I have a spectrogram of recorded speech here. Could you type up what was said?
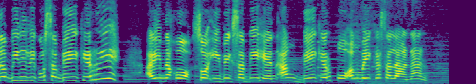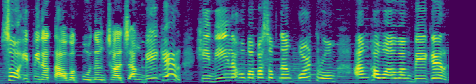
na binili ko sa bakery. Ay nako, so ibig sabihin, ang baker po ang may kasalanan. So, ipinatawag po ng judge ang baker. Hinila ko papasok ng courtroom ang kawawang baker.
